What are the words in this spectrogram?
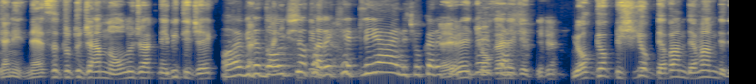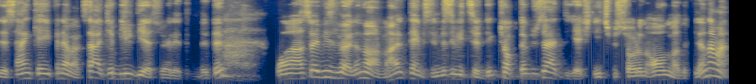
Yani nasıl tutacağım, ne olacak, ne bitecek? Ay bir de Dongshot hareketli yani, çok hareketli. Evet, çok hareketli. Yok yok bir şey yok, devam devam dedi. Sen keyfine bak, sadece bil diye söyledim dedi. Ondan sonra biz böyle normal temsilimizi bitirdik. Çok da güzeldi geçti. Hiçbir sorun olmadı falan ama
